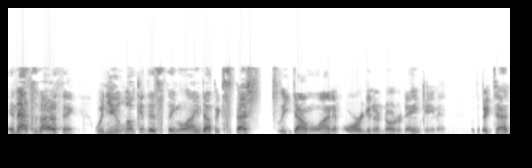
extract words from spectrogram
And that's another thing. When you look at this thing lined up, especially down the line if Oregon or Notre Dame came in with the Big Ten,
